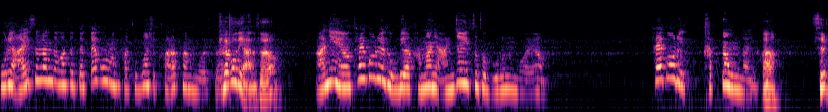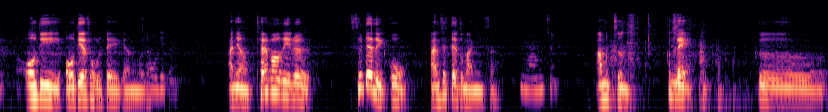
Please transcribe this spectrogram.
우리 아이슬란드 갔을 때 빼고는 다 두 번씩 갈아타는 거였어요. 캘거리 안 써요. 아니에요. 캘거리에서 우리가 가만히 앉아 있어서 모르는 거예요. 캘거리 갔다 온다니까. 아, 슬 어디 어디에서 올 때 얘기하는 거죠? 어디든. 아니요, 캘거리를 쓸 때도 있고 안 쓸 때도 많이 있어요. 뭐 아무튼. 아무튼 근데 그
